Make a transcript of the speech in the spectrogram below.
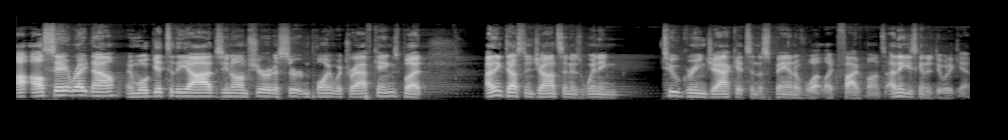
I'll say it right now, and we'll get to the odds. You know, I'm sure at a certain point with DraftKings, but I think Dustin Johnson is winning two green jackets in the span of what, like five months. I think he's going to do it again.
